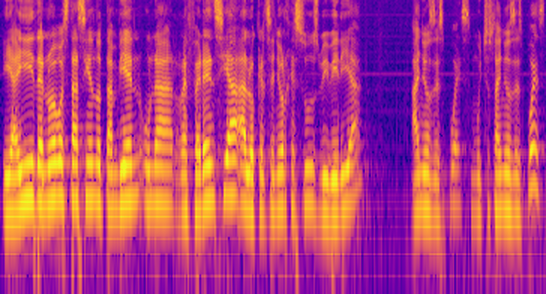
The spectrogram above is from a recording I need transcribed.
Y ahí de nuevo está haciendo también una referencia a lo que el Señor Jesús viviría años después, muchos años después,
